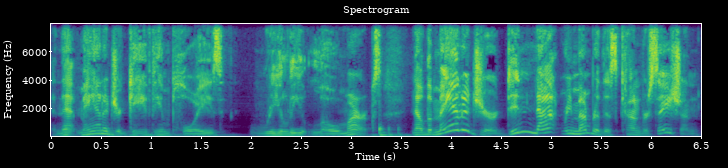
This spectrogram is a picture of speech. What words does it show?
And that manager gave the employees really low marks. Now, the manager did not remember this conversation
